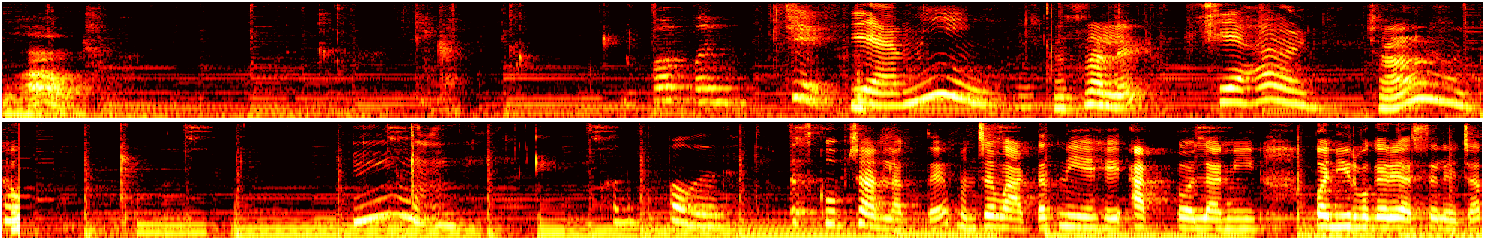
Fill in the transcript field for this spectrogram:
wow पप्पांची यम्मी कसं झालंय छान छान खूप छान लागतंय. म्हणजे वाटत नाही हे ॲपल आणि पनीर वगैरे असेल याच्यात.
